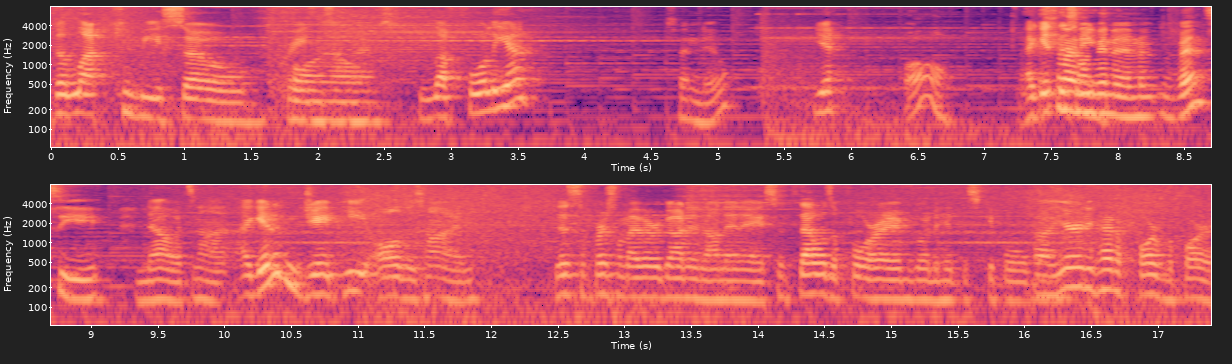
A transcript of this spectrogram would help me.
the luck can be so crazy Oh, sometimes. La Folia? Is that new? Yeah. Oh. I get It's this not on- even an Vency. No, it's not. I get it in JP all the time. This is the first time I've ever gotten it on NA. Since that was a 4, I am going to hit the skip old. Oh, you already had a four before.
